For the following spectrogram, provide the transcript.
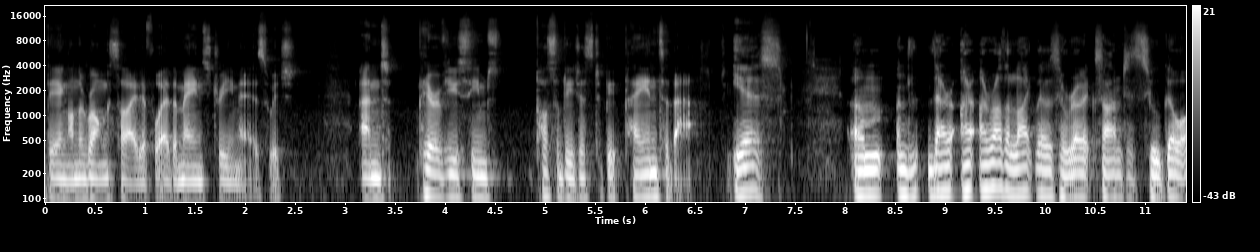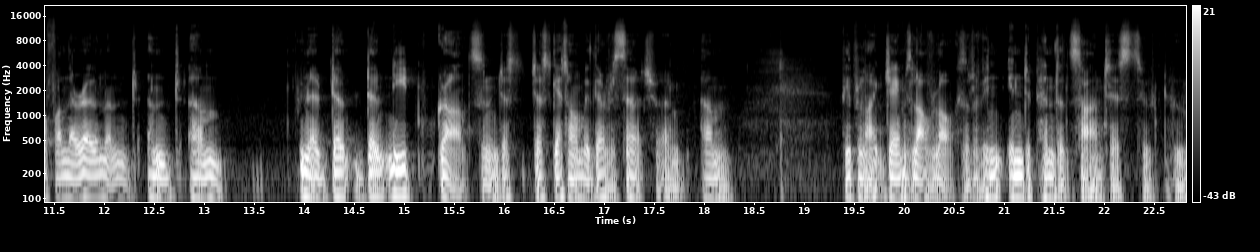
being on the wrong side of where the mainstream is, which and peer review seems possibly just to be, play into that. Yes. Um, and there, I, I, rather like those heroic scientists who go off on their own and, and um, you know, don't don't need grants and just just get on with their research. Um, um, people like James Lovelock, sort of in, independent scientists who, who,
